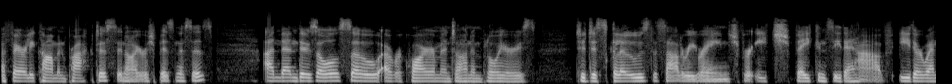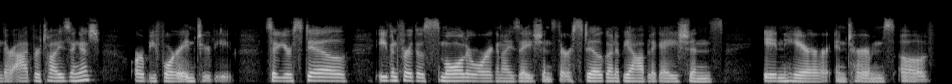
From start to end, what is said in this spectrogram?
a fairly common practice in Irish businesses. And then there's also a requirement on employers to disclose the salary range for each vacancy they have, either when they're advertising it or before interview. So you're still, even for those smaller organizations, there are still going to be obligations in here in terms of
